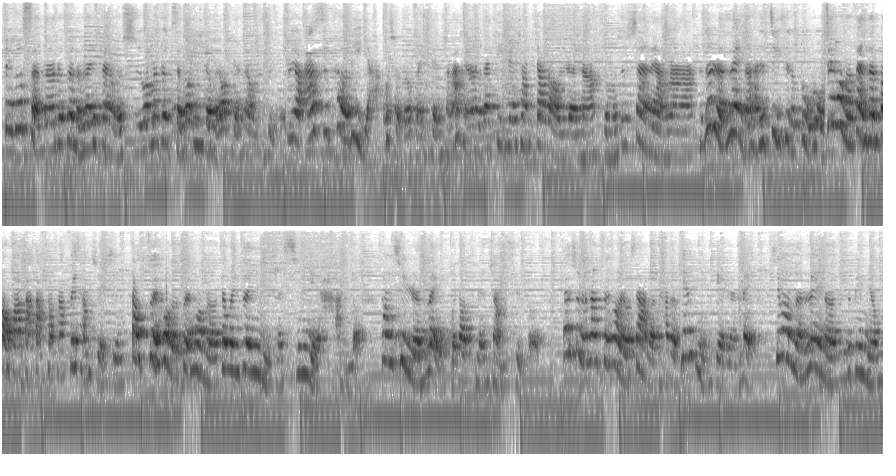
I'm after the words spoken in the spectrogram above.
所以说神呢就对人类非常的失望，那就神都一一的回到天上去了。只有阿斯特利亚不舍得回天上，他想要留在地面上教导人啊，什么是善良啊。可是人类呢还是继续的堕落，最后呢战争爆发，打打杀杀，非常血腥。到最后的最后呢，这位正义女神心也寒了，放弃人类，回到天上去了。但是呢，她最后留下了她的天平给人类。希望人类呢，就是并没有泯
